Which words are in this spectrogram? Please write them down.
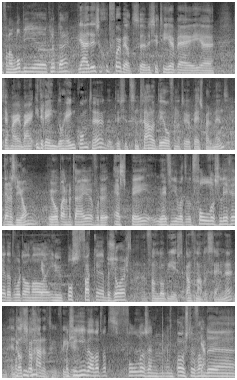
van een lobbyclub daar. Ja, dit is een goed voorbeeld. Uh, we zitten hier bij, zeg maar, waar iedereen doorheen komt. Hè. Dat is het centrale deel van het Europees Parlement. Dennis de Jong, Europarlementariër voor de SP. U heeft hier wat, wat folders liggen. Dat wordt allemaal ja. in uw postvak bezorgd. Van lobbyisten, kan van alles zijn. Hè? En dat, zo hier, gaat het. Maar ik zie hier wel wat, wat folders en een poster van ja. de,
